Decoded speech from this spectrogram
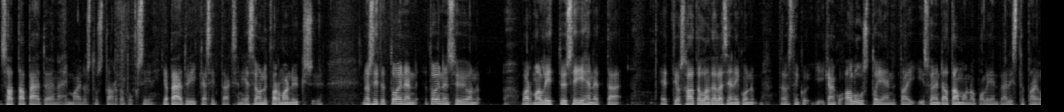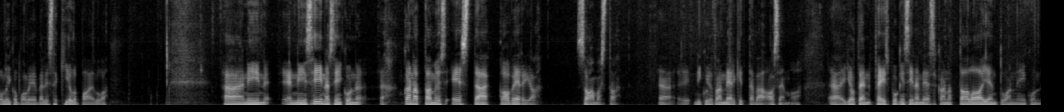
saattaa päätyä näihin mainostustarkoituksiin, ja päätyi käsittääkseni, ja se on nyt varmaan yksi syy. No sitten toinen, toinen syy on varmaan liittyy siihen, että että jos ajatellaan tällaisia niin kuin, tällaista niin kuin ikään kuin alustojen tai isojen datamonopolien välistä tai oligopolien välistä kilpailua, ää, niin, niin siinä niin kuin kannattaa myös estää kaveria saamasta niin kuin jotain merkittävää asemaa. Joten Facebookin siinä mielessä kannattaa laajentua niin kuin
